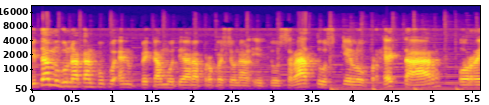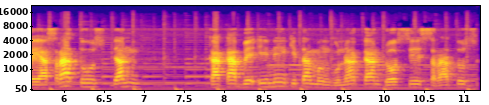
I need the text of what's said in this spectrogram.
Kita menggunakan pupuk NPK Mutiara Profesional itu 100 kilo per hektar, Orea 100, dan KKB ini kita menggunakan dosis 150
